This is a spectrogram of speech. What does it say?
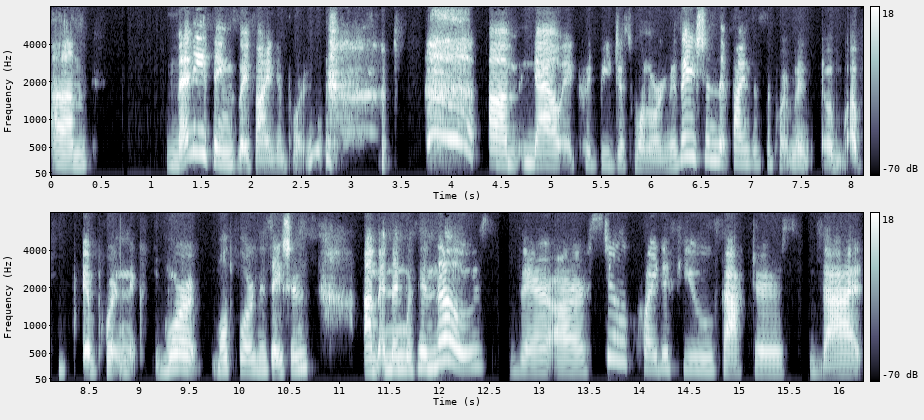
Um, many things they find important. um, now it could be just one organization that finds this important, uh, important. It could be more multiple organizations. Um, and then within those, there are still quite a few factors that,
